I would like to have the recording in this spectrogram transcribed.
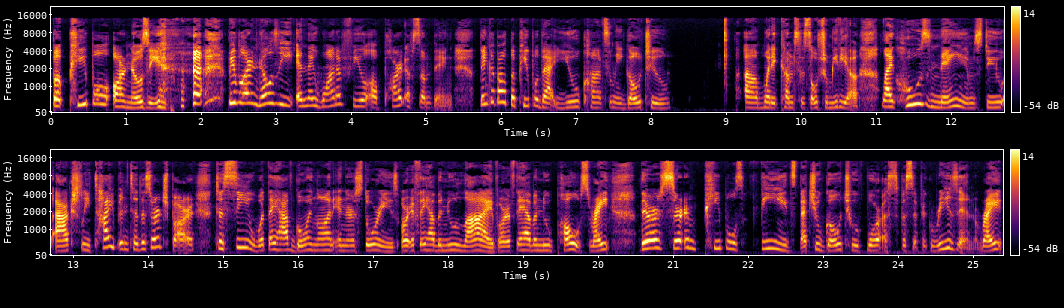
But people are nosy. people are nosy and they want to feel a part of something. Think about the people that you constantly go to um, when it comes to social media. Like, whose names do you actually type into the search bar to see what they have going on in their stories, or if they have a new live, or if they have a new post, right? There are certain people's feeds that you go to for a specific reason, right?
